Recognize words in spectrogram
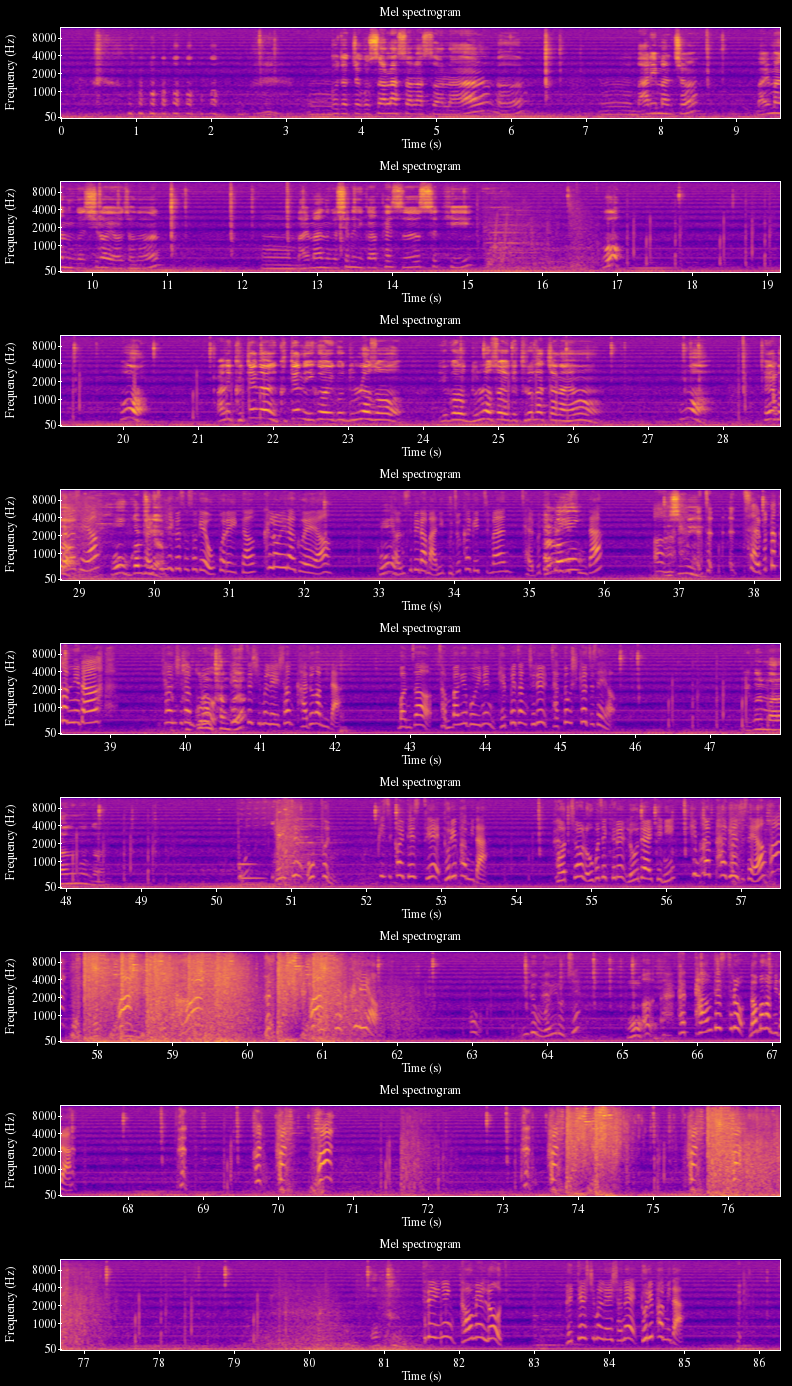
음, 저쩌고 쌀라 쌀라 쌀라 어? 어, 말이 많죠 말 많은 건 싫어요 저는 어, 말 많은 거 싫으니까 패스 스키 어? 우와! 아니 그때는 그때는 이거 이거 눌러서 이거 눌러서 이렇게 들어갔잖아요. 우와! 대박! 안녕하세요. 오 깜짝이야. 별숲리그 소속의 오퍼레이터 클로이라고 해요. 오 견습이라 많이 부족하겠지만 잘? 부탁드리겠습니다. 아, 이승희. 자, 잘 부탁합니다. 현 거야? 테스트 시뮬레이션 가동합니다. 먼저 전방에 보이는 개폐 장치를 작동시켜 주세요. 이걸 말하는 건가? 게이트 오픈. physical 테스트에 돌입합니다. virtual object를 load할 테니 힘껏 파괴해 주세요. clear. 어, 이게 왜 이러지? 오 어, 다, 다음 테스트로 넘어갑니다. 배틀 시뮬레이션에 돌입합니다.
